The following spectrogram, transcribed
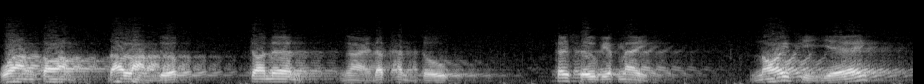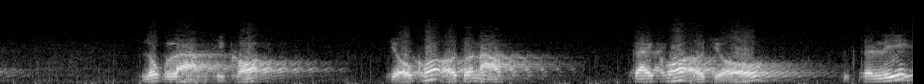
Hoàn toàn đã làm được. Cho nên ngài đã thành tựu. Cái sự việc này nói thì dễ, lúc làm thì khó chỗ khó ở chỗ nào? Cái khó ở chỗ cái lý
